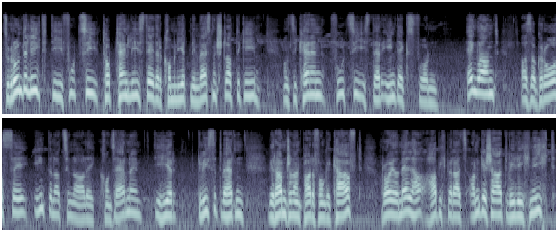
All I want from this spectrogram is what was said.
Zugrunde liegt die FTSE Top 10 Liste der kombinierten Investmentstrategie. Und Sie kennen, FTSE ist der Index von England, also große internationale Konzerne, die hier gelistet werden. Wir haben schon ein paar davon gekauft. Royal Mail habe ich bereits angeschaut, will ich nicht.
